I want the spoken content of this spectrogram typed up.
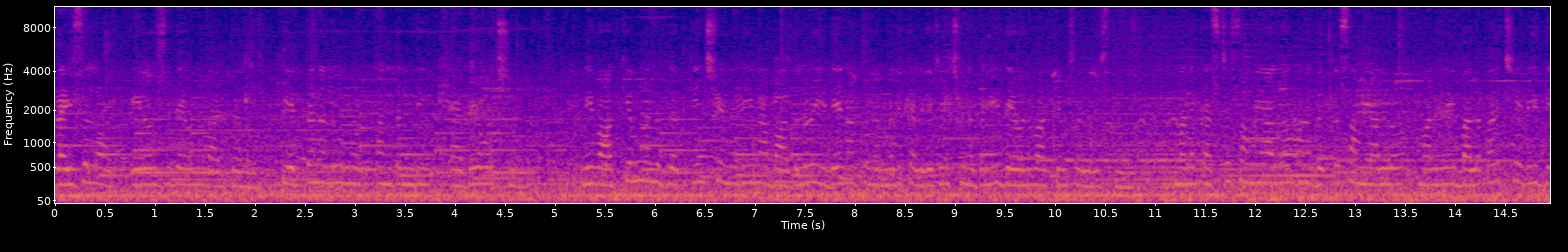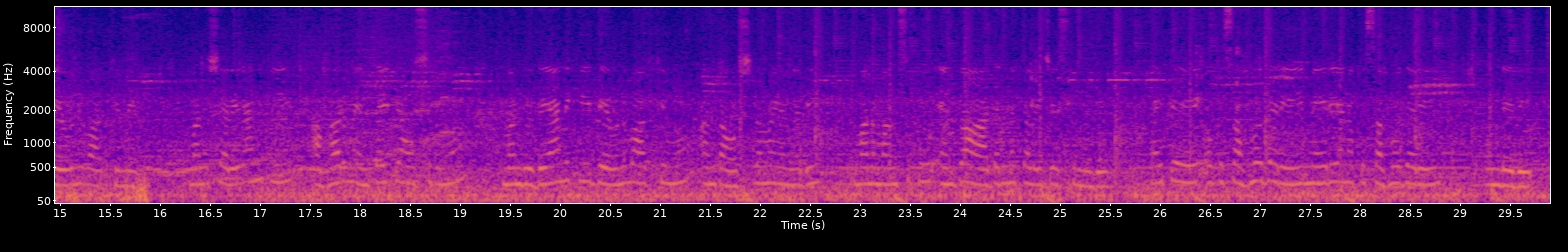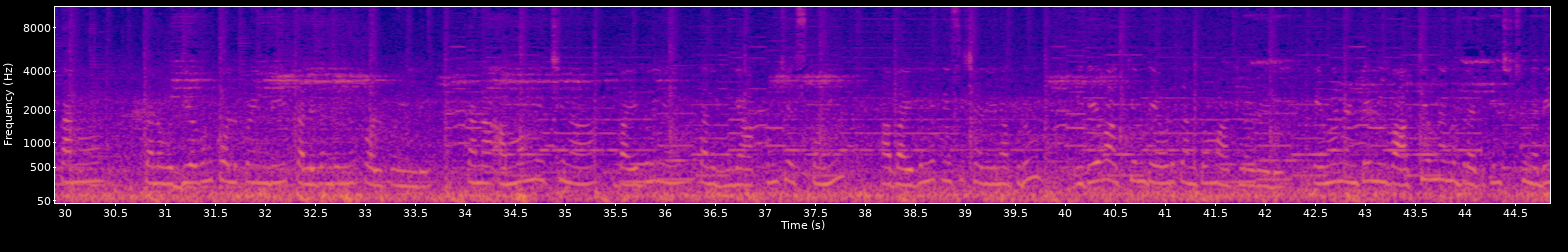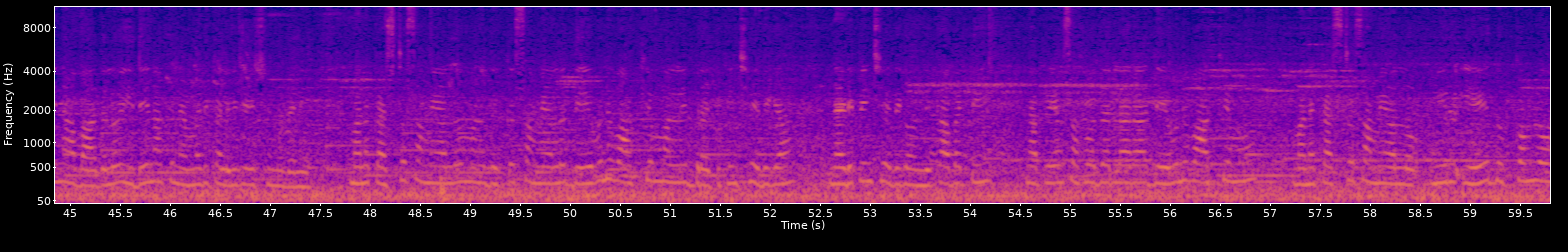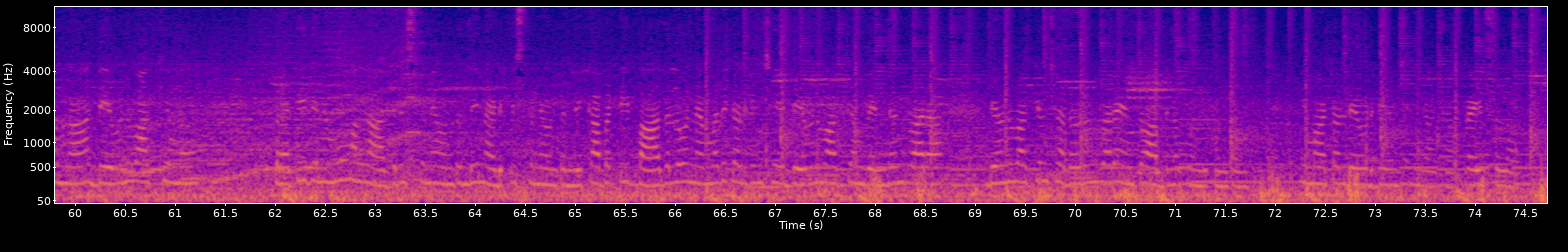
ప్రైజలో ఈరోజు దేవుని వాగ్దానం. కీర్తనలు నూట పంతొమ్మిది యాభై వచ్చింది నీ వాక్యం నన్ను బ్రతికించినది నా బాధలో ఇదే నాకు నెమ్మది కలిగజేసినదని దేవుని వాక్యం చదివిస్తుంది మన కష్ట సమయాల్లో మన దుఃఖ సమయాల్లో మనల్ని బలపరిచేది దేవుని వాక్యమే. మన శరీరానికి ఆహారం ఎంతైతే అవసరమో మన హృదయానికి దేవుని వాక్యము అంత అవసరమై ఉన్నది మన మనసుకు ఎంతో ఆదరణ కలిగజేస్తున్నది. అయితే ఒక సహోదరి మేరీ అని ఒక సహోదరి ఉండేది. తను తన ఉద్యోగం కోల్పోయింది తల్లిదండ్రులను కోల్పోయింది. తన అమ్మమ్మ ఇచ్చిన బైబిల్ని తన జ్ఞాపకం చేసుకొని ఆ బైబిల్ని తీసి చదివినప్పుడు ఇదే వాక్యం దేవుడు తనతో మాట్లాడాడు. ఏమనంటే నీ వాక్యం నన్ను బ్రతికించుచున్నది నా బాధలో ఇదే నాకు నెమ్మది కలిగజేస్తున్నదని మన కష్ట సమయాల్లో మన దుఃఖ సమయాల్లో దేవుని వాక్యం మనల్ని బ్రతికించేదిగా నడిపించేదిగా ఉంది. కాబట్టి నా ప్రియ సహోదరులారా దేవుని వాక్యము మన కష్ట సమయాల్లో మీరు ఏ దుఃఖంలో ఉన్నా దేవుని వాక్యము ప్రతిదినము మనల్ని ఆదరిస్తూనే ఉంటుంది నడిపిస్తూనే ఉంటుంది. కాబట్టి బాధలో నెమ్మది కలిగించే దేవుని వాక్యం వినడం ద్వారా దేవుని వాక్యం చదవడం ద్వారా ఎంతో ఆదరణ పొందుకుంటాం. ఈ మాటలు దేవుడు దీవించుకున్నాక. ప్రైస్లో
